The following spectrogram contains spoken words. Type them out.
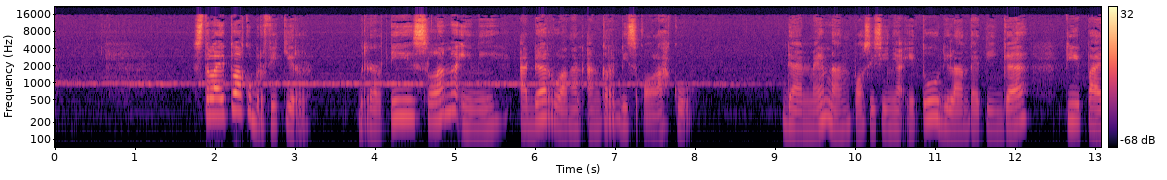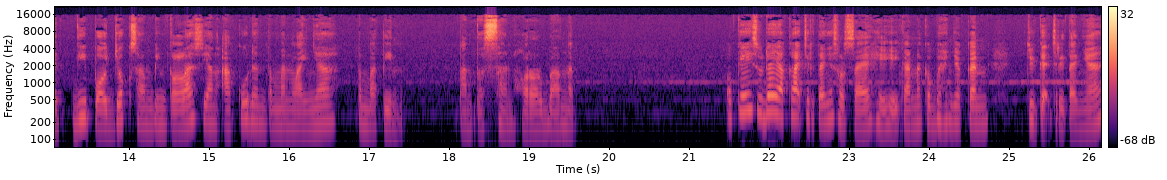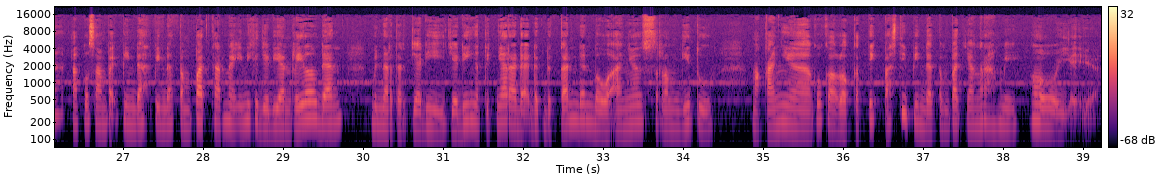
Setelah itu aku berpikir, berarti selama ini ada ruangan angker di sekolahku. Dan memang posisinya itu di lantai tiga di, di pojok samping kelas yang aku dan teman lainnya tempatin. Pantesan horor banget. Oke, sudah ya kak ceritanya selesai. Hehe, karena kebanyakan juga ceritanya aku sampai pindah-pindah tempat karena ini kejadian real dan benar terjadi. Jadi ngetiknya rada deg-degan dan bawaannya serem gitu. Makanya aku kalau ketik pasti pindah tempat yang rame. Oh iya iya.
